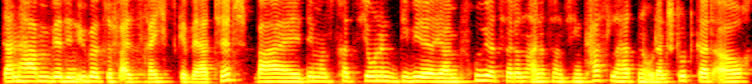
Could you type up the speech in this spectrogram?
dann haben wir den Übergriff als rechts gewertet. Bei Demonstrationen, die wir ja im Frühjahr 2021 in Kassel hatten oder in Stuttgart auch,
